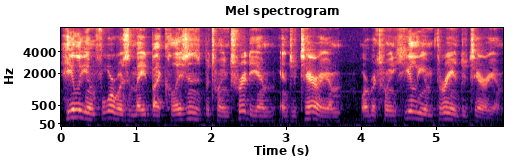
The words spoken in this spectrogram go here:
Helium-4 was made by collisions between tritium and deuterium, or between helium-3 and deuterium.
